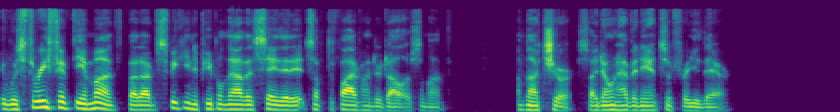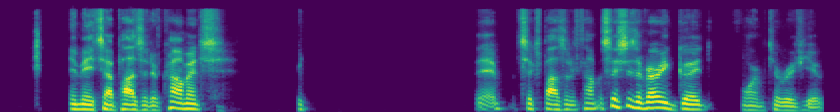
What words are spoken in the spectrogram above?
it was 350 a month, but I'm speaking to people now that say that it's up to $500 a month. I'm not sure, so I don't have an answer for you there. Inmates have positive comments. Six positive comments. This is a very good form to review.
